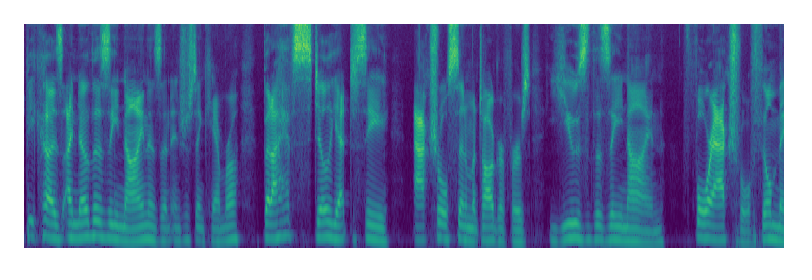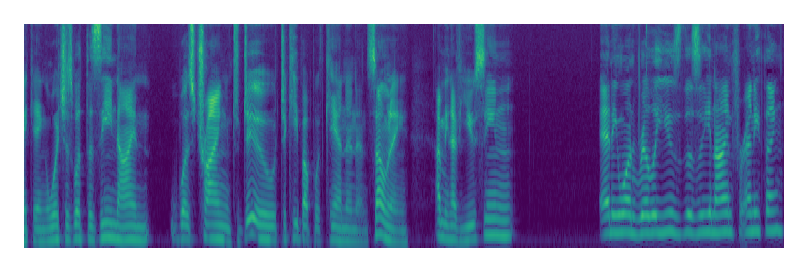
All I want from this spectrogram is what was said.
because I know the Z9 is an interesting camera, but I have still yet to see actual cinematographers use the Z9 for actual filmmaking, which is what the Z9 was trying to do to keep up with Canon and Sony. I mean, have you seen anyone really use the Z9 for anything?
